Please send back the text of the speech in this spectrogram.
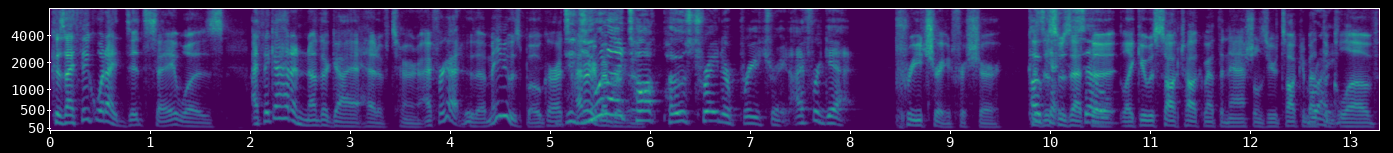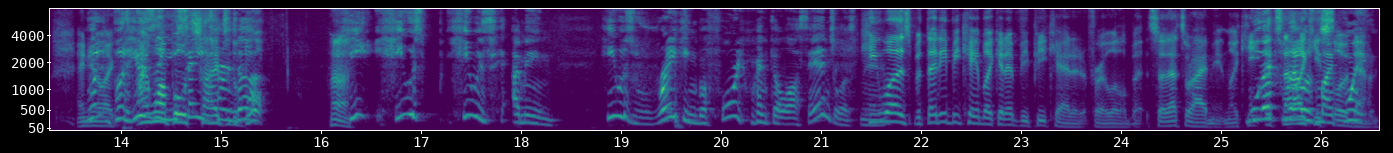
because I think what I did say was I think I had another guy ahead of Turner. I forgot who that. Maybe it was Bogart. Did you and I who. talk post trade or pre trade? I forget. Pre trade for sure. Because okay, this was at so, the like it was talk talking about the Nationals. You were talking about right. the glove, and but, you're like, but I want both sides of the ball. Huh. He he was he was. I mean, he was raking before he went to Los Angeles. Man. He was, but then he became like an MVP candidate for a little bit. So that's what I mean. Like he, well, that's, it's not that like he slowed point. down.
